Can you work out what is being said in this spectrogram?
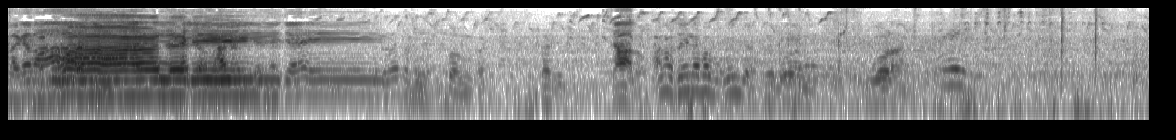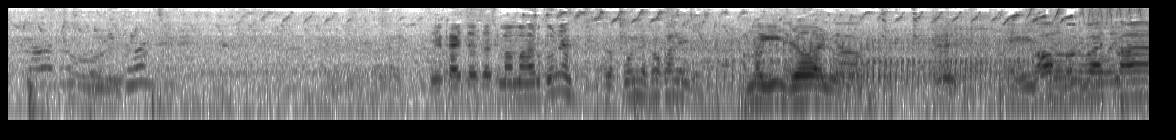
ભગવાન કી જય. ચાલો. આનો થઈને બાબુ ગઈ જા. ગોળા. દેખાય તો ચશ્મામાં હરકું ને લઈ જાય આમાં ઈ જોવાનું. ઓમ ભૂર્ભુવઃ સ્વાહા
